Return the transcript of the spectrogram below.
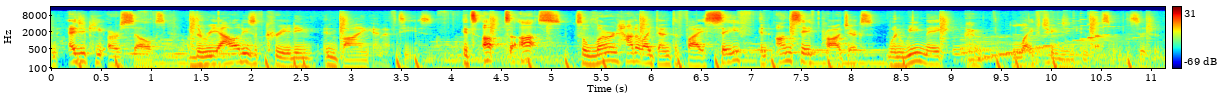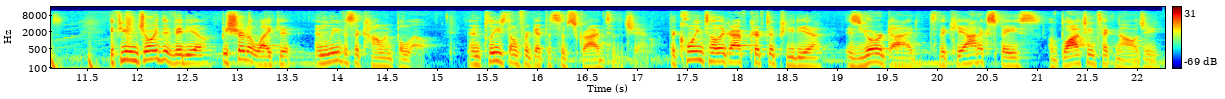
and educate ourselves of the realities of creating and buying NFTs. It's up to us to learn how to identify safe and unsafe projects when we make life-changing investment decisions. If you enjoyed the video, be sure to like it and leave us a comment below. And please don't forget to subscribe to the channel. The Cointelegraph Cryptopedia is your guide to the chaotic space of blockchain technology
